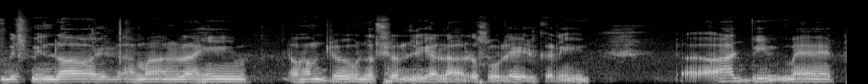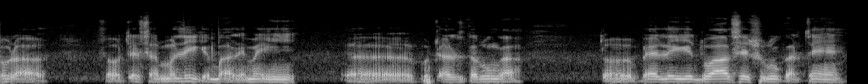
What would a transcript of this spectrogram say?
बिस्मिल्लाहिर्रहमानिर्रहीम। अलहमदुल्ली रसूल करीम आज भी मैं थोड़ा सौते सरमदी के बारे में ही कुछ अर्ज़ करूँगा। तो पहले ये दुआ से शुरू करते हैं।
